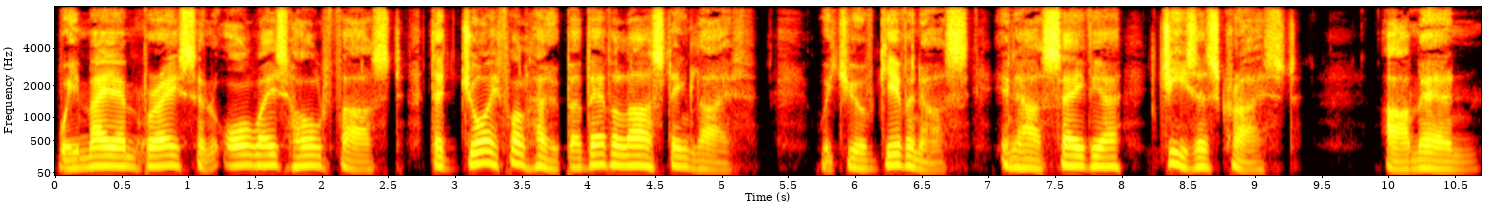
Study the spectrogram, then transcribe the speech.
we may embrace and always hold fast the joyful hope of everlasting life, which you have given us in our Saviour Jesus Christ. Amen.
